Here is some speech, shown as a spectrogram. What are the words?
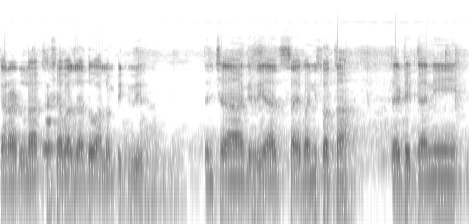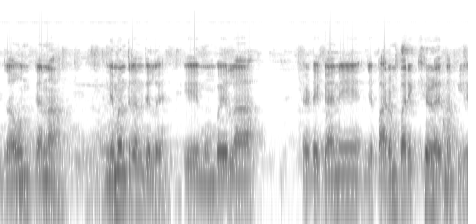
कराडला खाशाबा जाधव ऑलिम्पिक वीर त्यांच्या घरी आज साहेबांनी स्वतः त्या ठिकाणी जाऊन त्यांना निमंत्रण दिलं आहे की मुंबईला त्या ठिकाणी जे पारंपरिक खेळ आहेत आपले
